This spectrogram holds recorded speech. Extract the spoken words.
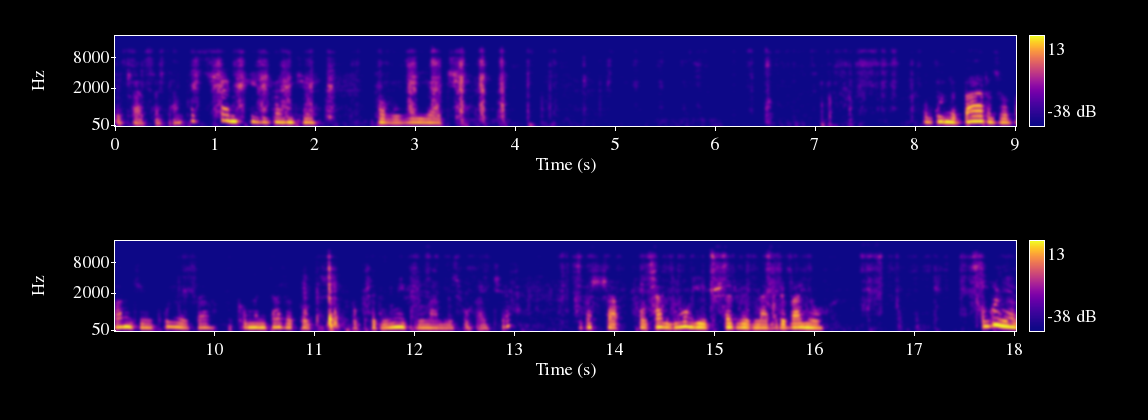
Oczywiście trzeba coś tam postrzępić będzie, powywijać. Ogólnie bardzo Wam dziękuję za komentarze pod poprzednimi filmami, słuchajcie. Zwłaszcza po tak długiej przerwie w nagrywaniu. Ogólnie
